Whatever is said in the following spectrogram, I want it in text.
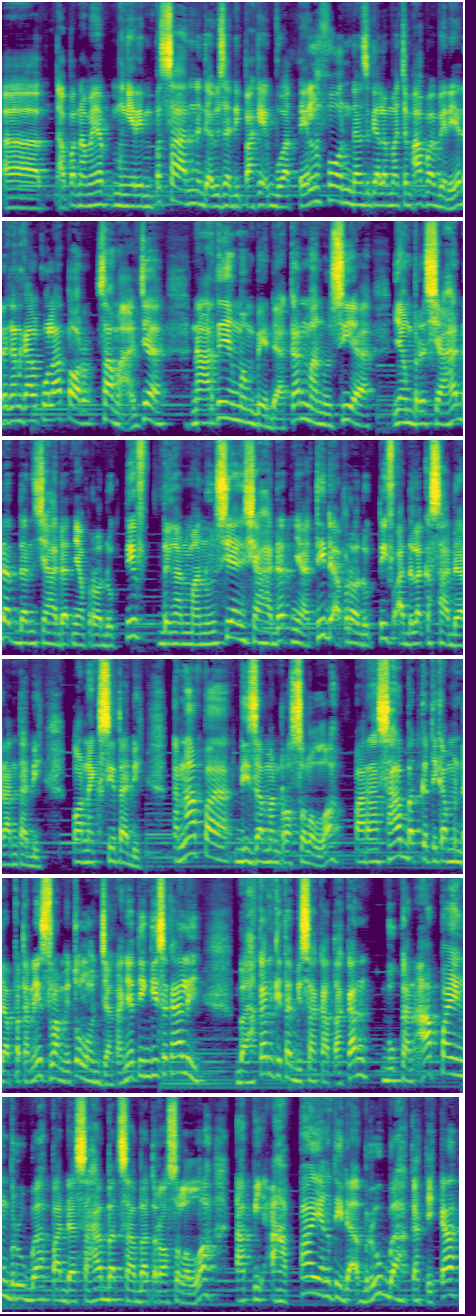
uh, apa namanya mengirim pesan, nggak bisa dipakai buat telepon dan segala macam apa bedanya dengan kalkulator sama aja. Nah artinya yang membedakan manusia yang bersyahadat dan syahadatnya produktif dengan manusia yang syahadatnya tidak produktif adalah kesadaran tadi, koneksi tadi. Kenapa di zaman Rasulullah para sahabat ketika mendapatkan Islam itu lonjakannya tinggi sekali. Bahkan kita bisa katakan bukan apa yang berubah pada sahabat-sahabat Rasulullah, tapi apa yang tidak berubah ketika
